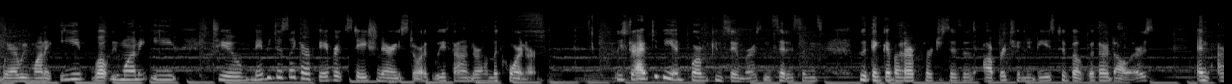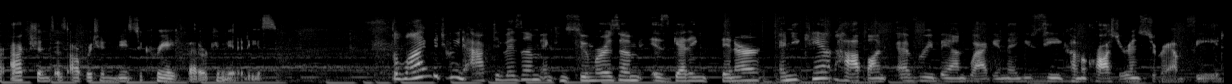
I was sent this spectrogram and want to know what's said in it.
where we want to eat, what we want to eat, to maybe just like our favorite stationery store that we found around the corner. We strive to be informed consumers and citizens who think about our purchases as opportunities to vote with our dollars and our actions as opportunities to create better communities. The line between activism and consumerism is getting thinner, and you can't hop on every bandwagon that you see come across your Instagram feed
